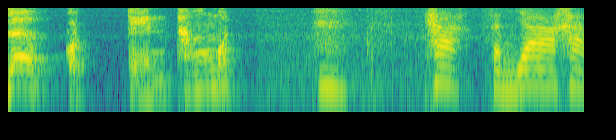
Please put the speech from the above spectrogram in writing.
เลิกกฎเกณฑ์ทั้งหมด ค่ะ สัญญาค่ะ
